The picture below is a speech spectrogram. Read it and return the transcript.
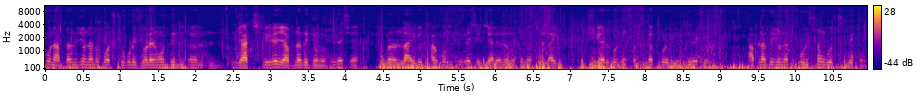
দেখুন, আপনাদের জন্য এত কষ্ট করে জলের মধ্যে যাচ্ছি, ঠিক আছে? আপনাদের জন্য, ঠিক আছে? আপনারা লাইভে থাকুন, ঠিক আছে? চ্যানেলে নতুন আসলে লাইক শেয়ার করবেন সাবস্ক্রাইব করে দিন ঠিক আছে? আপনাদের জন্য এত পরিশ্রম করছি, দেখুন।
